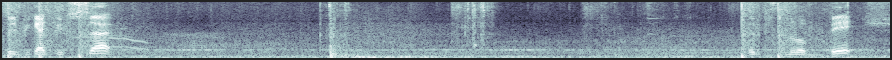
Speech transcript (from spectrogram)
Sleepy cat, you suck. Oops, little bitch.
